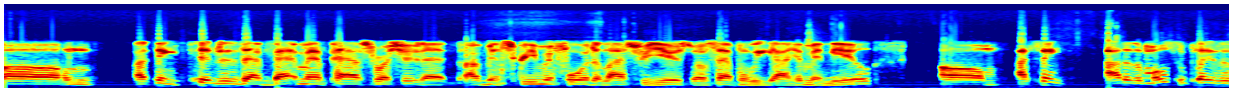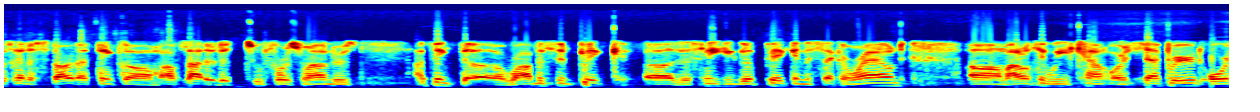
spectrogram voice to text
Um, I think Tibbs is that Batman pass rusher that I've been screaming for the last few years. So I was happy we got him at Neal. Um, I think out of the most of the players that's going to start, I think um, outside of the two first rounders, I think the uh, Robinson pick uh, is a sneaky good pick in the second round. Um, I don't think we count or Shepard or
